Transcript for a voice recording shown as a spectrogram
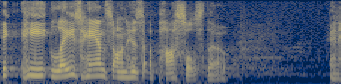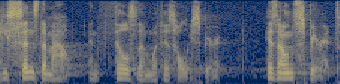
He, he lays hands on his apostles, though, and he sends them out and fills them with his Holy Spirit, his own Spirit.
